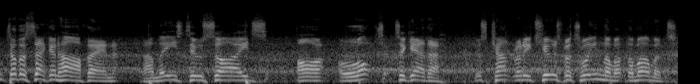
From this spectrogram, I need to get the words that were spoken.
Into the second half then. And these two sides are locked together. Just can't really choose between them at the moment.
